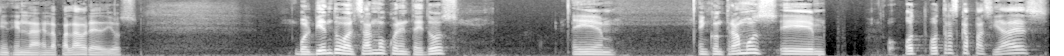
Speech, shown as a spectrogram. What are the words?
en, la, en la palabra de Dios volviendo al Salmo 42, eh, encontramos eh, otras capacidades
